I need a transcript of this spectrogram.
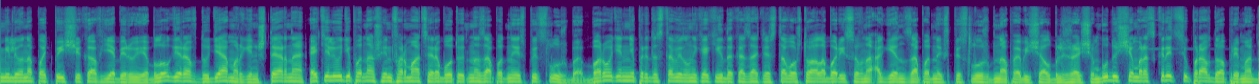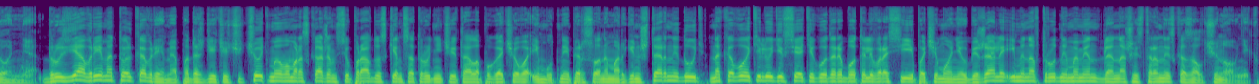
миллиона подписчиков, я беру ее блогеров, Дудя, Моргенштерна, эти люди, по нашей информации, работают на западные спецслужбы. Бородин не предоставил никаких доказательств того, что Алла Борисовна агент западных спецслужб, но пообещал в ближайшем будущем раскрыть всю правду о Примадонне. Друзья, время только время. Подождите чуть-чуть, мы вам расскажем всю правду, с кем сотрудничает Алла Пугачева и мутные персоны Моргенштерн и Дудь, на кого эти люди все эти годы работали в России, почему они убежали именно в трудный момент для нашей страны, сказал чиновник.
